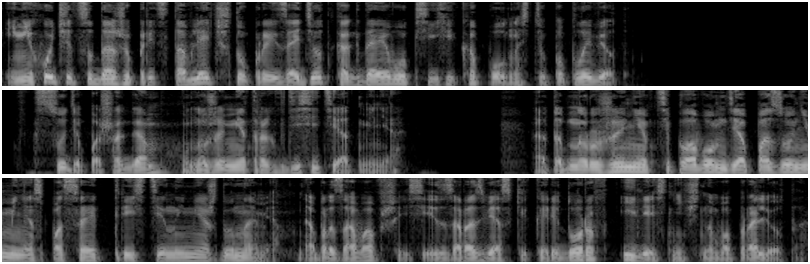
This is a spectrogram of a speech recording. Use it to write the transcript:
и не хочется даже представлять, что произойдет, когда его психика полностью поплывет. Судя по шагам, он уже метрах в десяти от меня. От обнаружения в тепловом диапазоне меня спасает три стены между нами, образовавшиеся из-за развязки коридоров и лестничного пролета.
